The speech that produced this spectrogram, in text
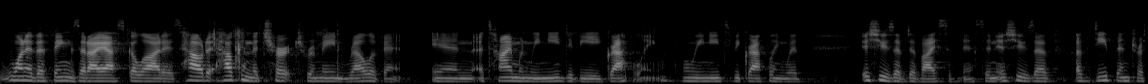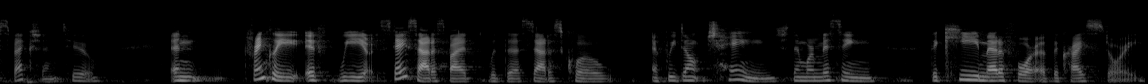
one of the things that I ask a lot is how, do, how can the church remain relevant in a time when we need to be grappling, when we need to be grappling with issues of divisiveness and issues of, of deep introspection, too. And frankly, if we stay satisfied with the status quo, if we don't change, then we're missing the key metaphor of the Christ story,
